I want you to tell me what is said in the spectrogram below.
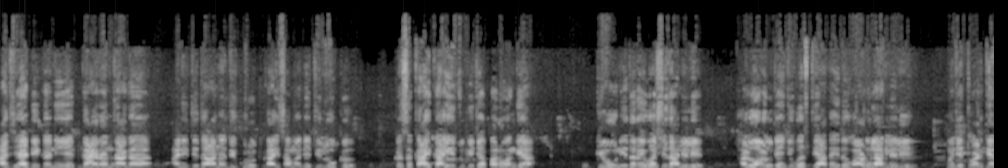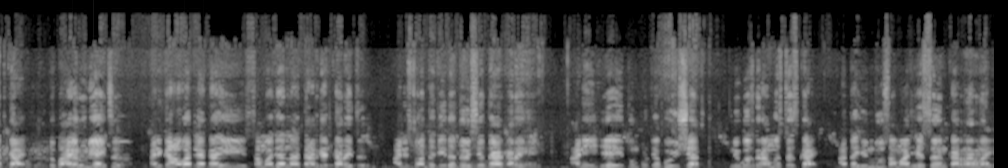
आज ह्या ठिकाणी एक गायरान जागा आणि तिथं अनधिकृत काही समाजाची लोक कसं काय काही चुकीच्या परवानग्या घेऊन इथं रहिवासी झालेले आहेत. हळूहळू त्यांची वस्ती आता इथं वाढू लागलेली आहे. म्हणजे थोडक्यात काय? तर बाहेरून यायचं आणि गावातल्या काही समाजांना टार्गेट करायचं. आणि स्वतःची इथं दहशत तयार करायची. आणि हे इथून पुढच्या भविष्यात निगोज ग्रामस्थच काय? आता हिंदू समाज हे सहन करणार नाही.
